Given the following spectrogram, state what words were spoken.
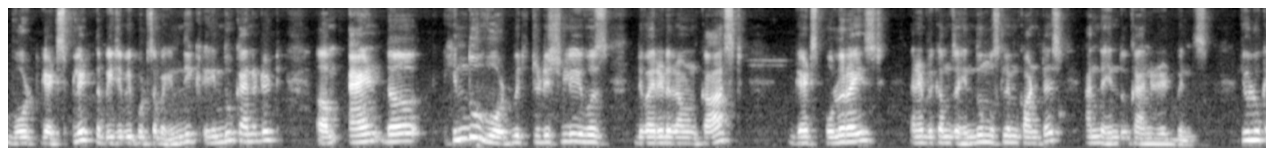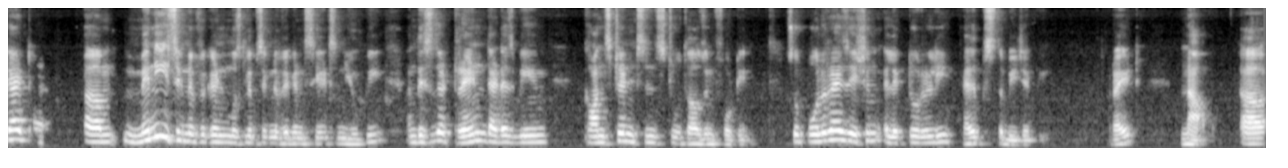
vote gets split. The BJP puts up a Hindi, Hindu candidate, um, and the Hindu vote, which traditionally was divided around caste, gets polarized and it becomes a Hindu Muslim contest, and the Hindu candidate wins. You look at um, many significant Muslim significant seats in UP, and this is a trend that has been constant since 2014. So polarization electorally helps the BJP, right? Now, uh,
